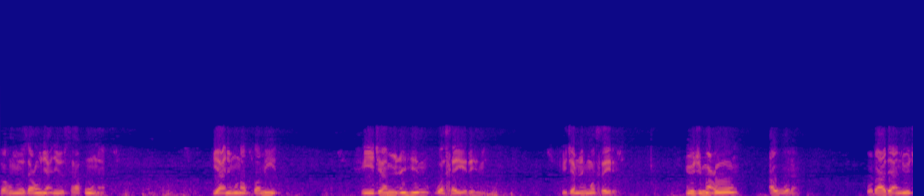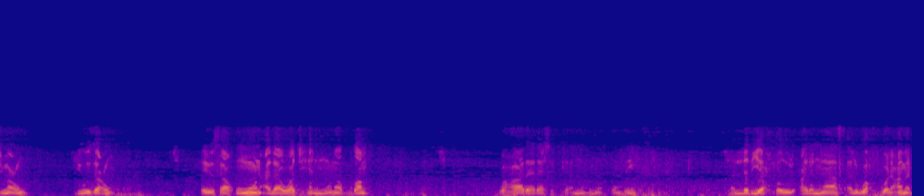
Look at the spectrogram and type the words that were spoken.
فهم يوزعون يعني يساقون يعني منظمين في جمعهم وسيرهم في جمعهم وسيرهم. يجمعون أولا وبعد أن يجمعوا يوزعون فيساقون على وجه منظم. وهذا لا شك أنه من التنظيم الذي يحفظ على الناس الوقت والعمل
